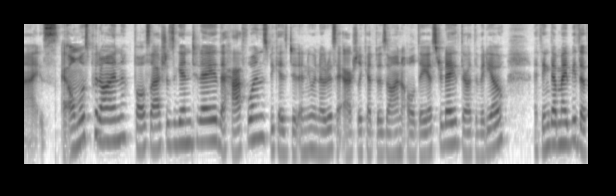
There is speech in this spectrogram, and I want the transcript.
my eyes. I almost put on false lashes again today, the half ones, because did anyone notice I actually kept those on all day yesterday throughout the video? I think that might be the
